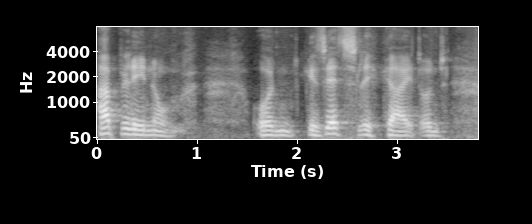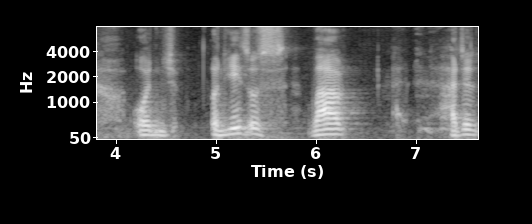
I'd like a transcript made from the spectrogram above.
Ablehnung und Gesetzlichkeit. Und, und, und Jesus war, hatte,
